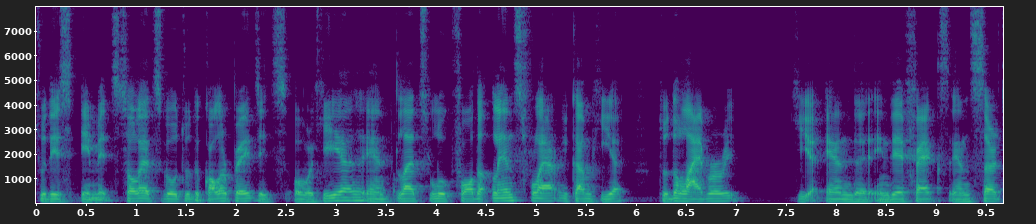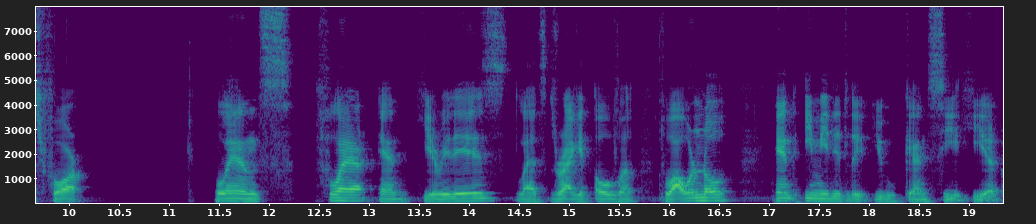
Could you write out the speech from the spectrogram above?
to this image. So let's go to the color page. It's over here. And let's look for the lens flare. You come here to the library here and uh, in the effects and search for lens flare and here it is. Let's drag it over to our node and immediately you can see here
